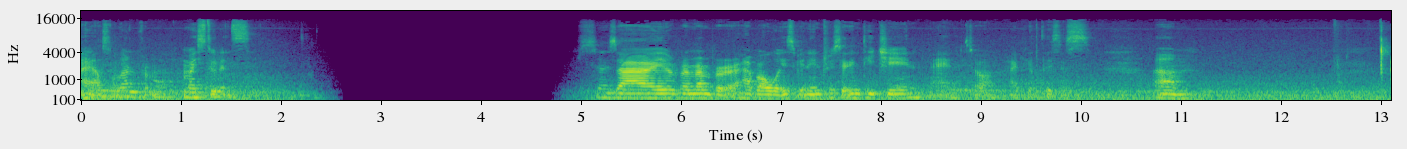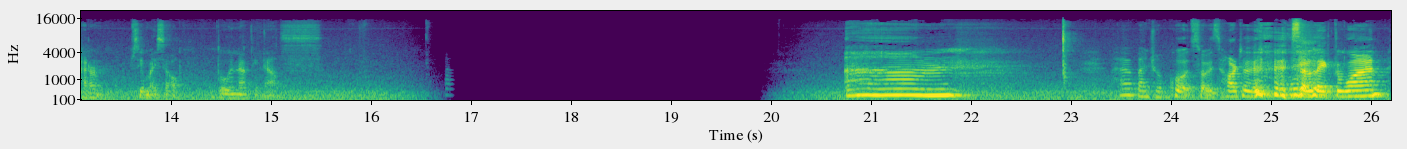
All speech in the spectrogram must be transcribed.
I also learn from my students. Since I remember, I have always been interested in teaching, and so I feel this is, um, I don't see myself doing nothing else. Um, I have a bunch of quotes, so it's hard to select one,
